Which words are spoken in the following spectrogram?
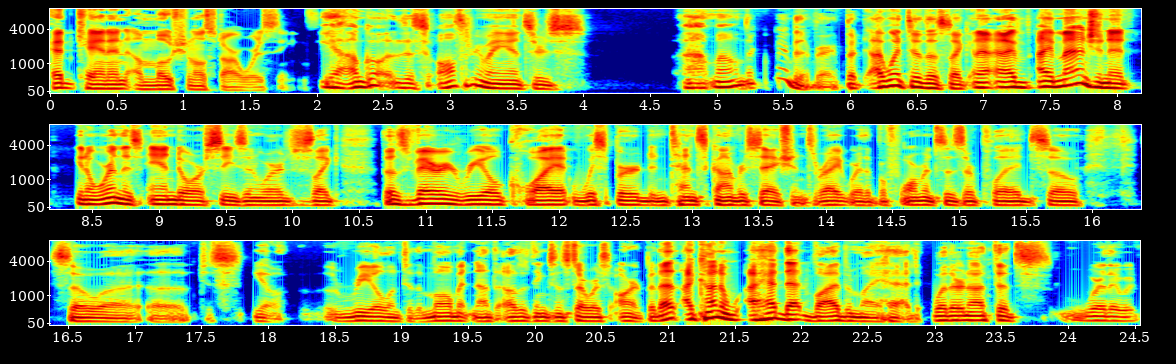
headcanon emotional Star Wars scenes? Yeah, I'm going. This all three of my answers. Uh, well, they're, maybe they're very, but I went through this like, and I, I imagine it. You know, we're in this Andor season where it's just like those very real, quiet, whispered, intense conversations, right? Where the performances are played so, so uh, uh, just you know, real and to the moment. Not that other things in Star Wars aren't, but that I kind of I had that vibe in my head. Whether or not that's where they would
